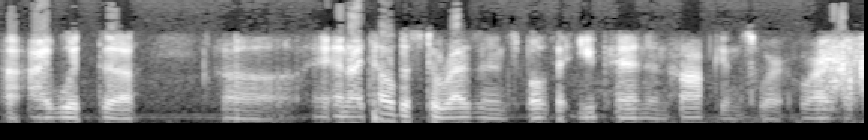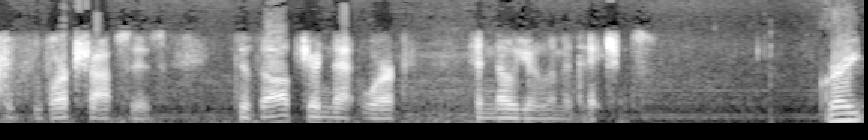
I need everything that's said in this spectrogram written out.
I would uh, uh, and I tell this to residents both at UPenn and Hopkins, where, where I do workshops, is develop your network and know your limitations. Great,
